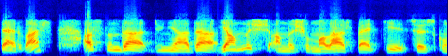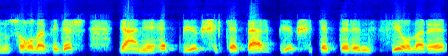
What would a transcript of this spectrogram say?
tespitler var. Aslında dünyada yanlış anlaşılmalar belki söz konusu olabilir. Yani hep büyük şirketler, büyük şirketlerin CEO'ları,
